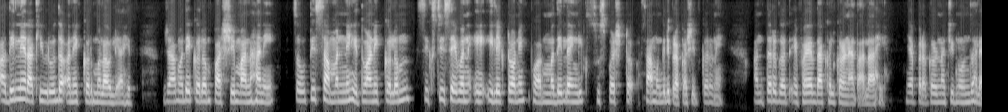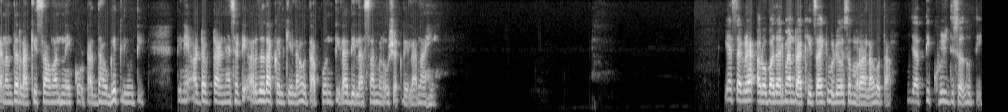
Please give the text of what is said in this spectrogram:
आदिलने राखीविरुद्ध अनेक कर्म लावले आहेत ज्यामध्ये कलम पाचशे मानहानी चौतीस सामान्य हेतू आणि कलम सिक्स्टी सेवन ए इलेक्ट्रॉनिक फॉर्ममध्ये लैंगिक सुस्पष्ट सामग्री प्रकाशित करणे अंतर्गत एफ आय आर दाखल करण्यात आला आहे. या प्रकरणाची नोंद झाल्यानंतर राखी सावंतने कोर्टात धाव घेतली होती. तिने अटक टाळण्यासाठी अर्ज दाखल केला होता पण तिला दिलासा मिळू शकलेला नाही. या सगळ्या आरोपादरम्यान राखीचा एक व्हिडिओ समोर आला होता ज्यात ती खुश दिसत होती.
